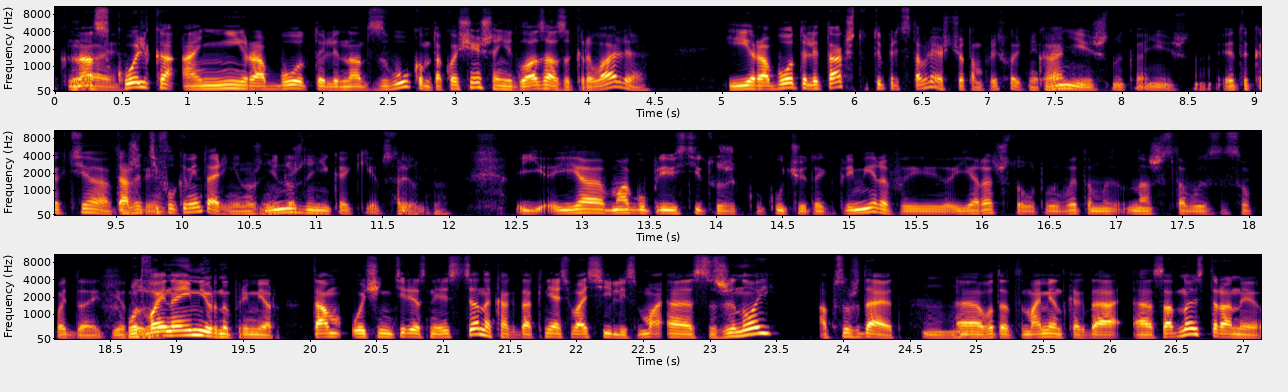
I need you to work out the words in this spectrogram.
какая. насколько они работали над звуком. Такое ощущение, что они глаза закрывали и работали так, что ты представляешь, что там происходит экране. Конечно, конечно. Это как театр. Даже прям. тифлокомментарии не нужны. Не нужны никакие. никакие абсолютно. Абсолютно. Я могу привести тоже ку- кучу таких примеров, и я рад, что вот в этом наше с тобой совпадает. Я Вот тоже- «Война и мир», например. Там очень интересная сцена, когда князь Василий с, э, с женой обсуждают Мгм. э, вот этот момент, когда э, с одной стороны,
